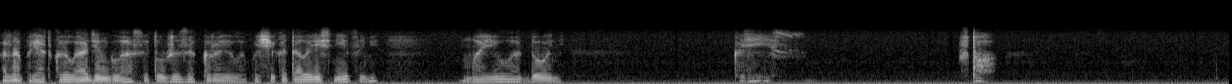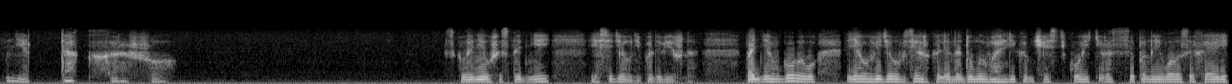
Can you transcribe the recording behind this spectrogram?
Она приоткрыла один глаз и тут же закрыла, пощекотала ресницами мою ладонь. «Крис!» «Что?» «Мне так хорошо!» Склонившись над ней, я сидел неподвижно. Подняв голову, я увидел в зеркале над умывальником часть койки, рассыпанные волосы Хэри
